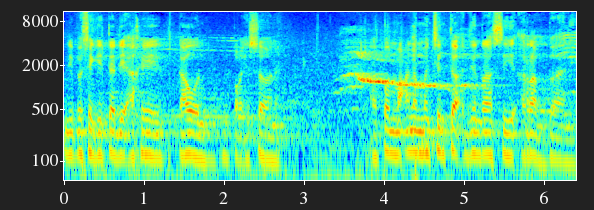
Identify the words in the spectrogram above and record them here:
Ini pasal kita di akhir tahun Pak Isa ni. Apa makna mencetak generasi Rabbani?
